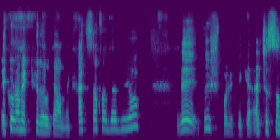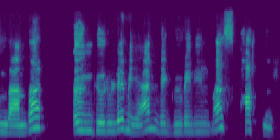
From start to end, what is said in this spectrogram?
Ekonomik kırılganlık kaç safhada diyor ve dış politika açısından da öngörülemeyen ve güvenilmez partner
